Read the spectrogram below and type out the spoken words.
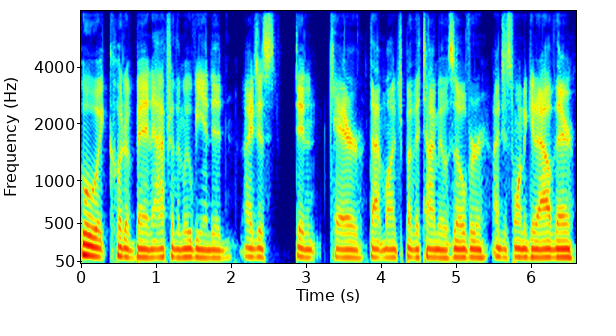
who it could have been after the movie ended. I just didn't care that much by the time it was over. I just wanted to get out of there.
